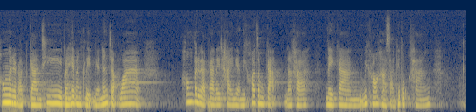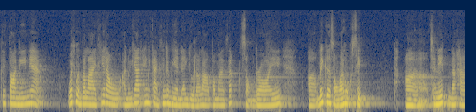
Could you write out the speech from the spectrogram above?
ห้องปฏิบัติการที่ประเทศอังกฤษเนี่ยเนื่องจากว่าห้องปฏิบัติการในไทยเนี่ยมีข้อจำกัดนะคะในการวิเคราะห์หาสารพิษตกค้าง คือตอนนี้เนี่ยวัตถุอันตรายที่เราอนุญาตให้มีการขึ้นทะเบียนยอยู่ราวๆประมาณสัก 200 ไม่เกิน 260 ชนิดนะคะ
